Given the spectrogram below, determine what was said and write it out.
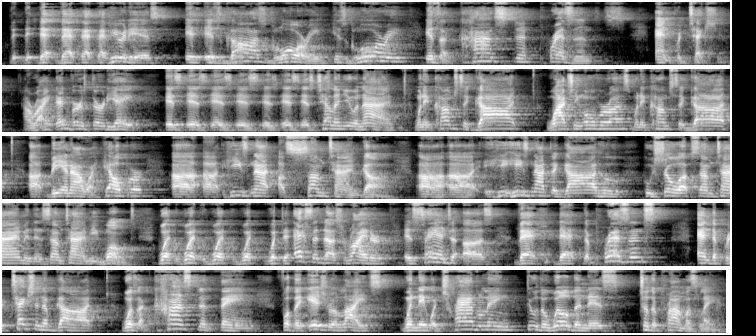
That, that, that, that, that here it is, it is God's glory. His glory is a constant presence and protection. All right, that verse 38 is, is, is, is, is, is, is telling you and I when it comes to God watching over us, when it comes to God uh, being our helper, uh, uh, he's not a sometime God. Uh, uh, he, he's not the God who, who show up sometime and then sometime he won't. What, what, what, what, what the Exodus writer is saying to us that, that the presence and the protection of God was a constant thing for the Israelites when they were traveling through the wilderness to the promised land.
